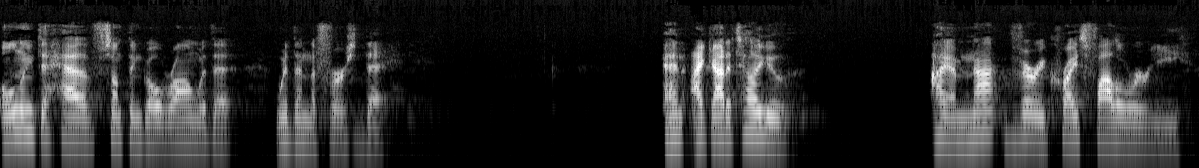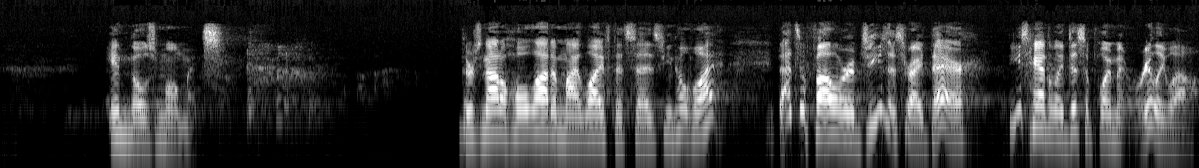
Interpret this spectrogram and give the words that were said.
only to have something go wrong with it within the first day. And I got to tell you, I am not very Christ followery in those moments. There's not a whole lot of my life that says, you know what? That's a follower of Jesus right there. He's handling disappointment really well.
